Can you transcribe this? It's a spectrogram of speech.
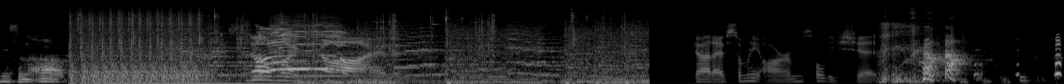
He's an op. Oh my god! God, I have so many arms. Holy shit.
